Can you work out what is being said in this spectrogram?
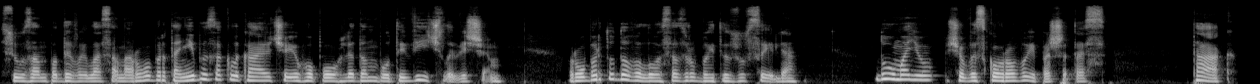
Сюзан подивилася на Роберта, ніби закликаючи його поглядом бути вічливішим. Роберту довелося зробити зусилля. Думаю, що ви скоро випишетесь. Так,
